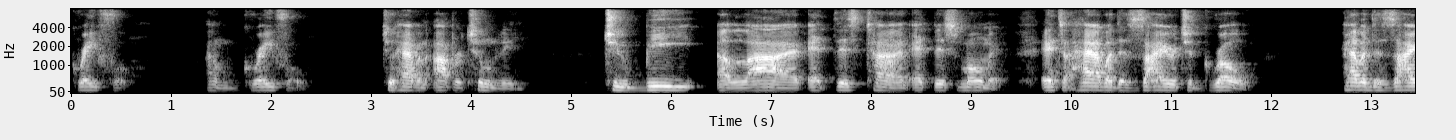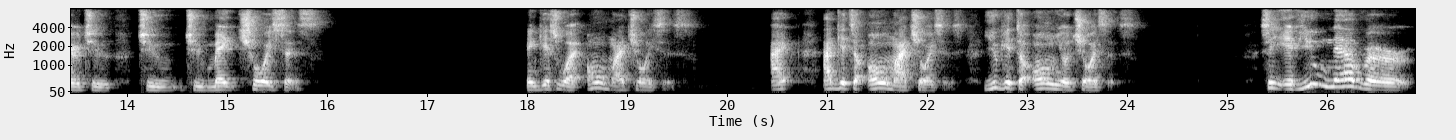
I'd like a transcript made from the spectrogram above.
grateful. I'm grateful to have an opportunity to be alive at this time, at this moment, and to have a desire to grow, have a desire to to to make choices. And guess what? Own my choices. I I get to own my choices. You get to own your choices. See, if you never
